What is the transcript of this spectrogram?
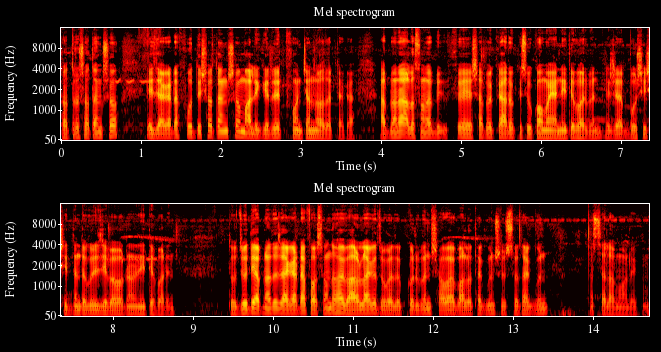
সতেরো শতাংশ। এই জায়গাটা প্রতি শতাংশ মালিকের রেট পঞ্চান্ন হাজার টাকা। আপনারা আলোচনা সাপেক্ষে আরও কিছু কমায় নিতে পারবেন। এটা বসে সিদ্ধান্ত করে যেভাবে আপনারা নিতে পারেন। তো যদি আপনাদের জায়গাটা পছন্দ হয়, ভালো লাগে, যোগাযোগ করবেন। সবাই ভালো থাকবেন, সুস্থ থাকবেন। আসসালামু আলাইকুম।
